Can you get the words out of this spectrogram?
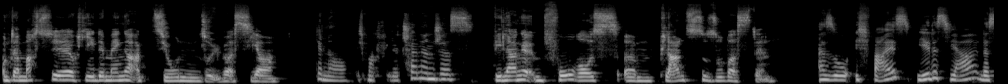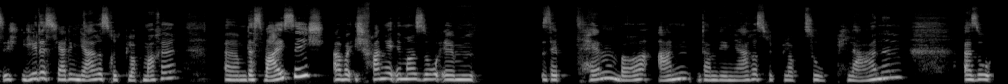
Und dann machst du ja auch jede Menge Aktionen so übers Jahr. Genau, ich mache viele Challenges. Wie lange im Voraus ähm, planst du sowas denn? Also ich weiß jedes Jahr, dass ich jedes Jahr den Jahresrückblock mache. Ähm, das weiß ich, aber ich fange immer so im September an, dann den Jahresrückblock zu planen. Also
